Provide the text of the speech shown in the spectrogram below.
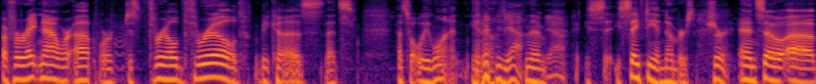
but for right now, we're up. We're just thrilled, thrilled because that's that's what we want. You know. Yeah, The yeah. Safety in numbers. Sure. And so, uh,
